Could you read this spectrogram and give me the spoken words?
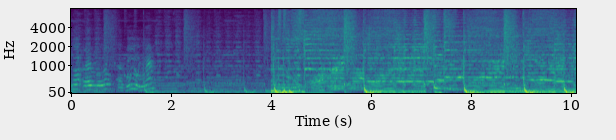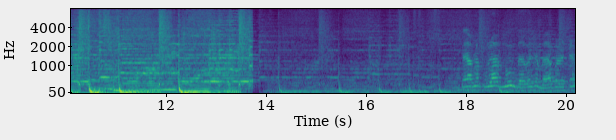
इसमें और वो कहीं होगा मैं अपना पूरा मुँह बर्गर से भरा पड़ है।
